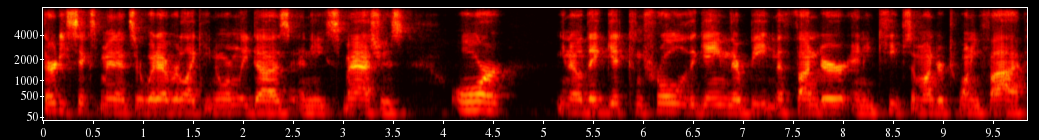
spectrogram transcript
36 minutes or whatever like he normally does, and he smashes, or you know they get control of the game, they're beating the Thunder, and he keeps them under 25.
